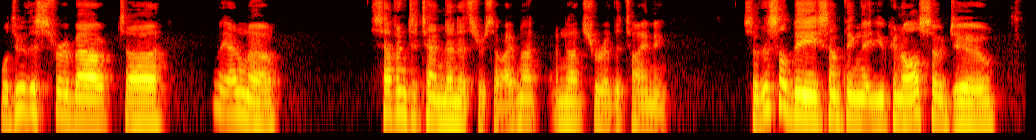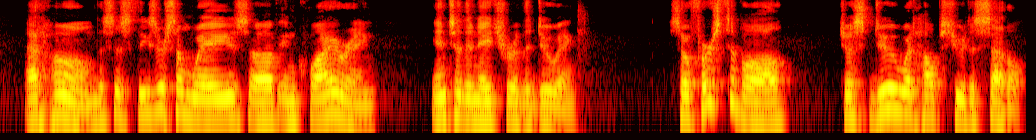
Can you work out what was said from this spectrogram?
We'll do this for about, uh, I don't know, seven to ten minutes or so. I'm not, I'm not sure of the timing. So this will be something that you can also do at home. This is, these are some ways of inquiring into the nature of the doing. So first of all, just do what helps you to settle.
